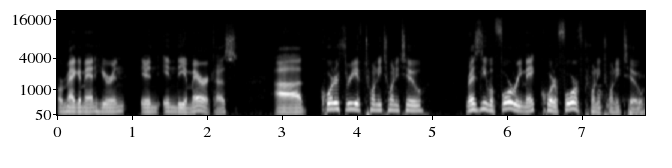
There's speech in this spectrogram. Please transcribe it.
or Mega Man here in, in, in the Americas. Uh, quarter three of 2022. Resident Evil 4 Remake, quarter four of 2022.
